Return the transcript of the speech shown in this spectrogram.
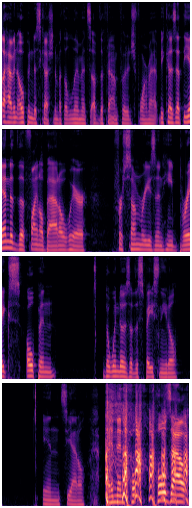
have an open discussion about the limits of the found footage format because at the end of the final battle, where for some reason he breaks open the windows of the Space Needle in Seattle, and then pull, pulls out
